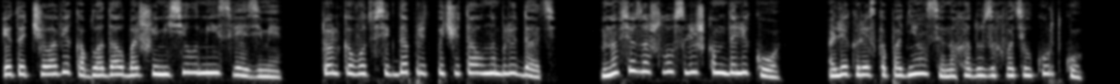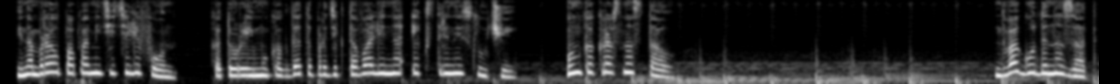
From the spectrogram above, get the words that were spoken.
Этот человек обладал большими силами и связями, только вот всегда предпочитал наблюдать. Но все зашло слишком далеко. Олег резко поднялся, на ходу захватил куртку и набрал по памяти телефон, который ему когда-то продиктовали на экстренный случай. Он как раз настал. Два года назад.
